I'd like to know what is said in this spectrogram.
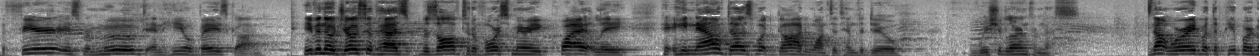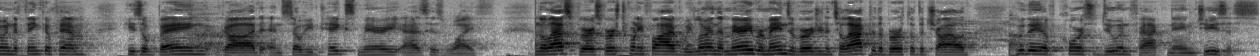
The fear is removed, and he obeys God. Even though Joseph has resolved to divorce Mary quietly, he now does what God wanted him to do. We should learn from this. He's not worried what the people are going to think of him. He's obeying God, and so he takes Mary as his wife. In the last verse, verse 25, we learn that Mary remains a virgin until after the birth of the child, who they, of course, do in fact name Jesus.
